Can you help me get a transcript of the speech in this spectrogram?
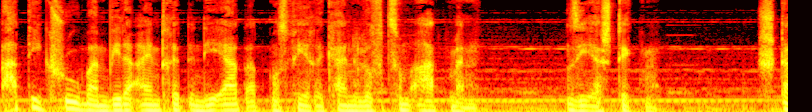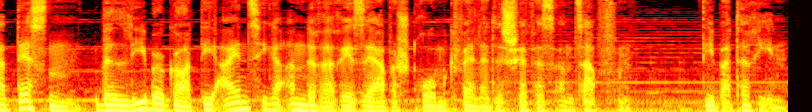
hat die Crew beim Wiedereintritt in die Erdatmosphäre keine Luft zum Atmen. Sie ersticken. Stattdessen will Liebergott die einzige andere Reservestromquelle des Schiffes anzapfen, die Batterien.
